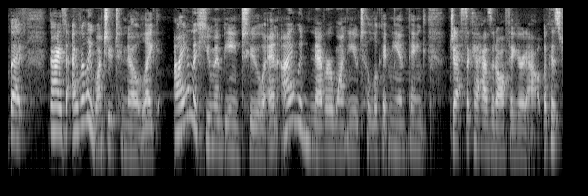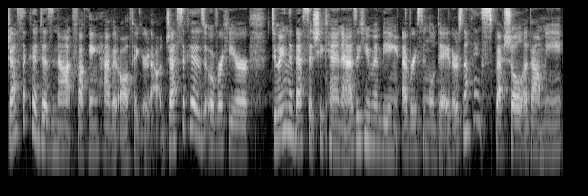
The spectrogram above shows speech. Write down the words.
But guys, I really want you to know like I am a human being too, and I would never want you to look at me and think Jessica has it all figured out because Jessica does not fucking have it all figured out. Jessica is over here doing the best that she can as a human being every single day. There's nothing special about me,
